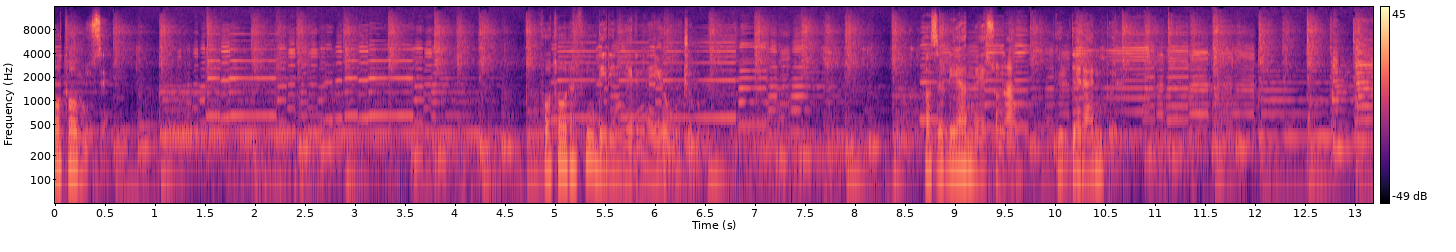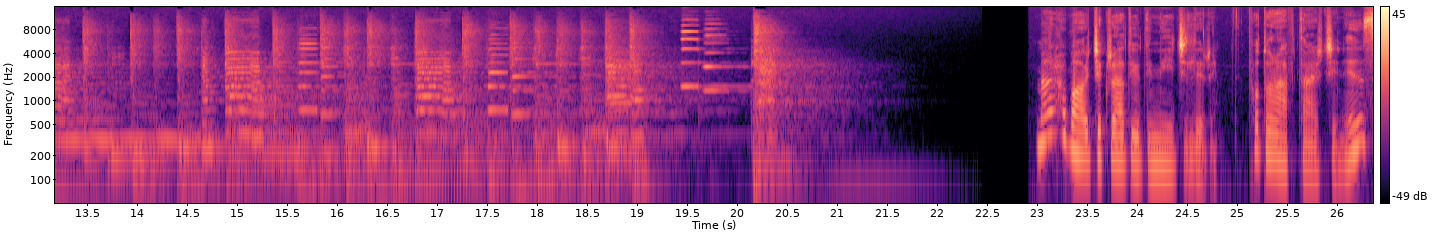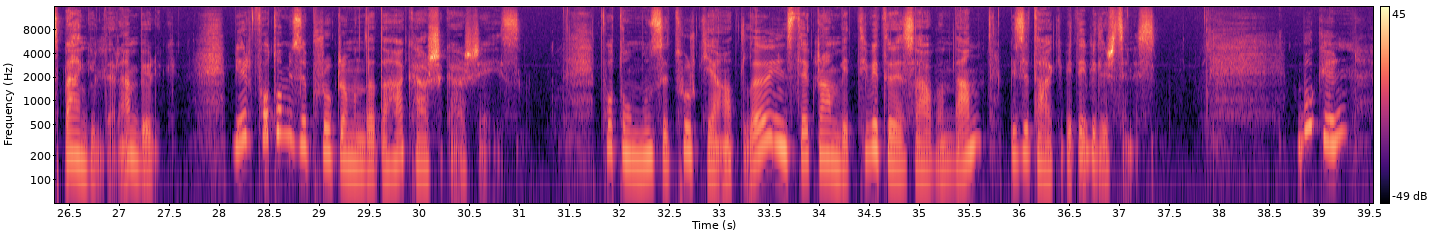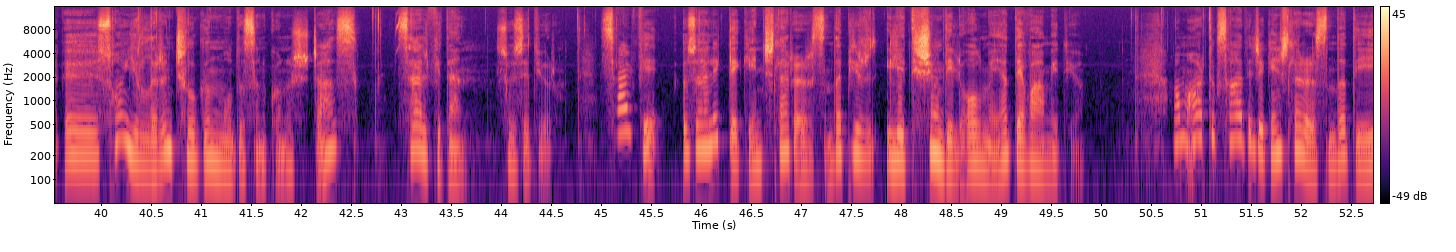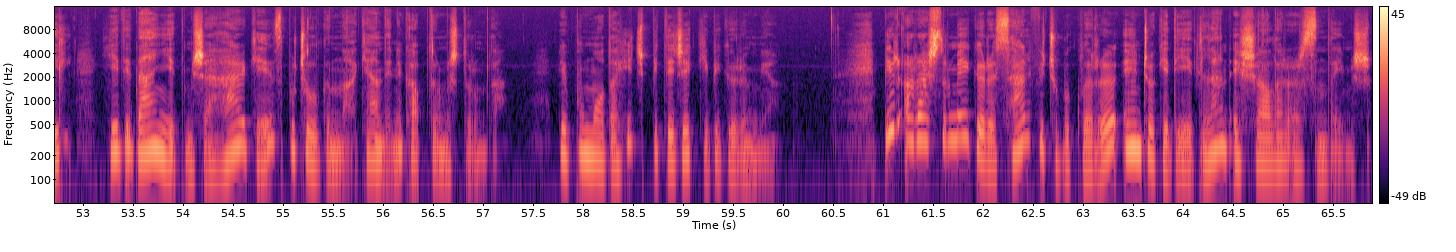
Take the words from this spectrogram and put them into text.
Foto Müze Fotoğrafın derinlerine yolculuk Hazırlayan ve sunan Gülderen Bölüm Merhaba Açık Radyo dinleyicileri. Fotoğraf tarihçiniz ben Gülderen Bölük. Bir foto müze programında daha karşı karşıyayız. Foto Müze Türkiye adlı Instagram ve Twitter hesabından bizi takip edebilirsiniz. Bugün e, son yılların çılgın modasını konuşacağız. Selfie'den söz ediyorum. Selfie özellikle gençler arasında bir iletişim dili olmaya devam ediyor. Ama artık sadece gençler arasında değil, 7'den 70'e herkes bu çılgınlığa kendini kaptırmış durumda. Ve bu moda hiç bitecek gibi görünmüyor. Bir araştırmaya göre selfie çubukları en çok hediye edilen eşyalar arasındaymış.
